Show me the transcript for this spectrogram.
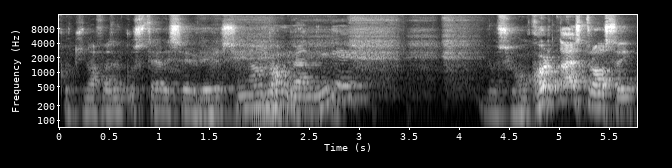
continuar fazendo costela e cerveja assim, não vamos ganhar ninguém. Vocês vão cortar esse troço aí.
